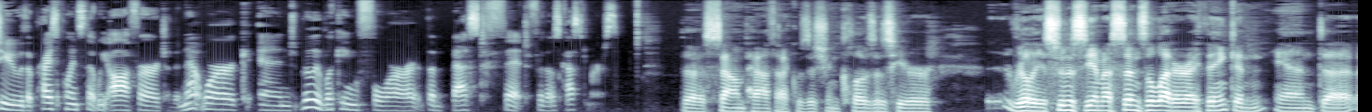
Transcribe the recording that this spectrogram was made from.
to the price points that we offer to the network and really looking for the best fit for those customers. The SoundPath acquisition closes here really as soon as CMS sends the letter, I think, and and uh,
